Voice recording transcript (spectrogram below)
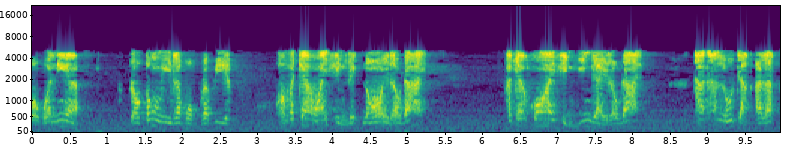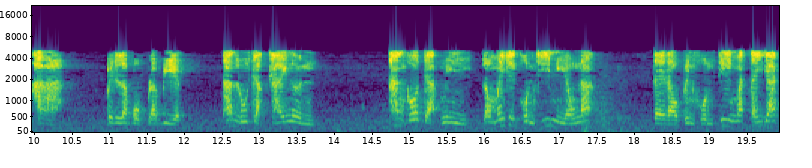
บอกว่าเนี่ย เราต้องมีระบบระเบียบ เพราะพระเจ้าให้สิ่งเล็กน้อยเราได้ พระเจ้าก็ให้สิ่งยิ่งใหญ่เราได้ ถ้าท่านรู้จักอารักขาเป็นระบบระเบียบ ท่านรู้จักใช้เงิน ท่านก็จะมี เราไม่ใช่คนที่เหนียวนะ แต่เราเป็นคนที่มัตยัด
